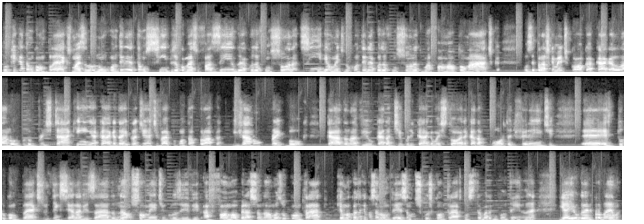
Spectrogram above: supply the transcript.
Por que, que é tão complexo? Mas no container é tão simples, eu começo fazendo e a coisa funciona. Sim, realmente no container a coisa funciona de uma forma automática. Você praticamente coloca a carga lá no, no pre-stacking e a carga daí para diante vai por conta própria e já no breakbook, cada navio, cada tipo de carga é uma história, cada porto é diferente, é, é tudo complexo e tem que ser analisado, não somente, inclusive, a forma operacional, mas o contrato, que é uma coisa que você não vê, você não discute contrato quando você trabalha com container, né? E aí o grande problema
